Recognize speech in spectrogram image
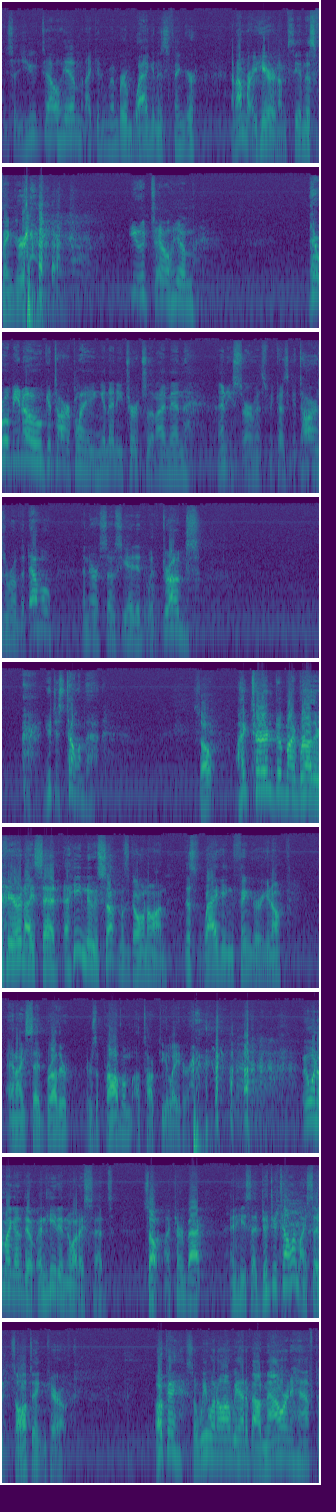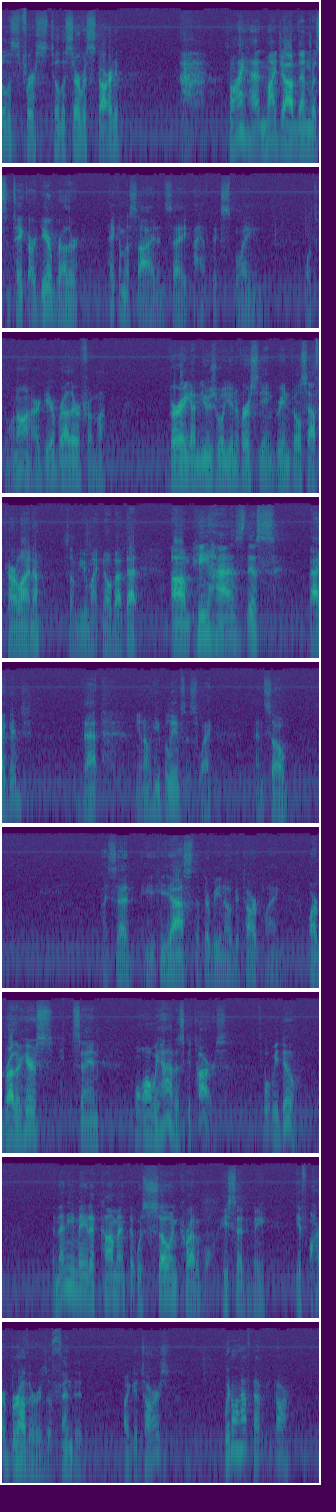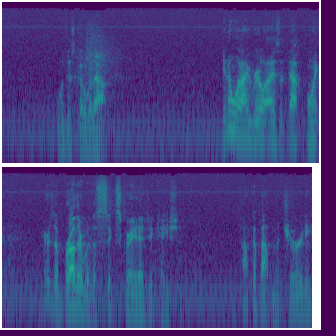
He said, You tell him, and I can remember him wagging his finger. And I'm right here and I'm seeing this finger. you tell him there will be no guitar playing in any church that I'm in, any service, because guitars are of the devil and they're associated with drugs. You just tell him that. So I turned to my brother here and I said, uh, he knew something was going on, this wagging finger, you know. And I said, Brother, there's a problem. I'll talk to you later. I mean, what am I going to do? And he didn't know what I said. So I turned back and he said, Did you tell him? I said, It's all taken care of. Okay, so we went on. We had about an hour and a half till the first till the service started. So I had my job then was to take our dear brother, take him aside and say, I have to explain what's going on. Our dear brother from a very unusual university in Greenville, South Carolina. Some of you might know about that. Um, he has this baggage that, you know, he believes this way. And so I said, he, he asked that there be no guitar playing. Our brother here's saying, well, all we have is guitars. That's what we do. And then he made a comment that was so incredible. He said to me, If our brother is offended by guitars, we don't have to have a guitar. We'll just go without. You know what I realized at that point? Here's a brother with a sixth grade education. Talk about maturity.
